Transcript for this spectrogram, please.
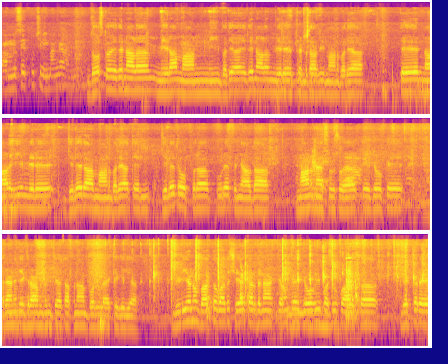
हमसे कुछ नहीं मांगा हमने ਦੋਸਤੋ ਇਹਦੇ ਨਾਲ ਮੇਰਾ ਮਾਣ ਨਹੀਂ ਵਧਿਆ ਇਹਦੇ ਨਾਲ ਮੇਰੇ ਪਿੰਡ ਦਾ ਵੀ ਮਾਣ ਵਧਿਆ ਤੇ ਨਾਲ ਹੀ ਮੇਰੇ ਜ਼ਿਲ੍ਹੇ ਦਾ ਮਾਣ ਵਧਿਆ ਤੇ ਜ਼ਿਲ੍ਹੇ ਤੋਂ ਉੱਪਰ ਪੂਰੇ ਪੰਜਾਬ ਦਾ ਮਾਣ ਮਹਿਸੂਸ ਹੋਇਆ ਕਿ ਜੋ ਕਿ ਹਰਿਆਣੇ ਦੀ ਗ੍ਰਾਮ ਪੰਚਾਇਤ ਆਪਣਾ ਬੁੱਲ ਲੈ ਕੇ ਗਈ ਆ। ਵੀਡੀਓ ਨੂੰ ਵੱਧ ਤੋਂ ਵੱਧ ਸ਼ੇਅਰ ਕਰ ਦੇਣਾ, ਕਿਉਂਕਿ ਜੋ ਵੀ ਪਸ਼ੂ ਪਾਲਕ ਦੇ ਘਰੇ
